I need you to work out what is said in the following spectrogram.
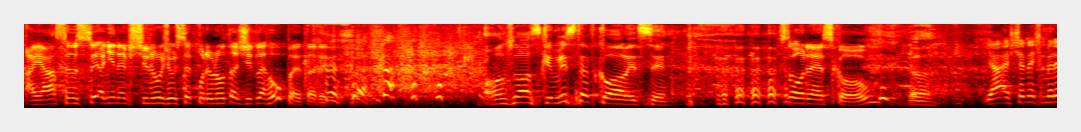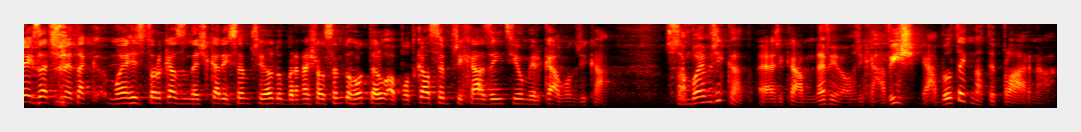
A já jsem si ani nevšiml, že už se pode mnou ta židle houpe tady. Honzo, a s kým vy jste v koalici? S ODSkou. Já ještě než Mirek začne, tak moje historka z dneška, když jsem přijel do Brna, šel jsem do hotelu a potkal jsem přicházejícího Mirka a on říká, co tam budeme říkat? A já říkám, nevím. A on říká, víš, já byl teď na teplárnách.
